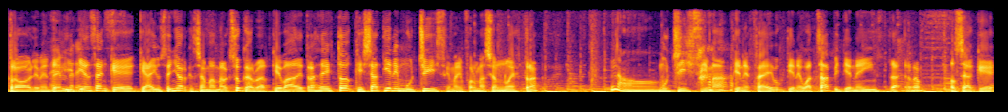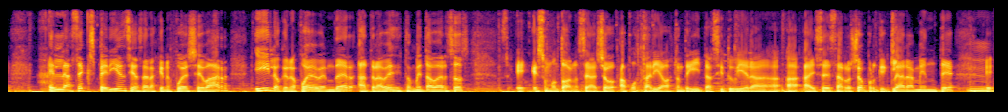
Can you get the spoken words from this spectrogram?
probablemente. En Y piensan que, que hay un señor que se llama Mark Zuckerberg que va detrás de esto, que ya tiene muchísima información nuestra. No. Muchísima. tiene Facebook, tiene WhatsApp y tiene Instagram. O sea que en las experiencias a las que nos puede llevar y lo que nos puede vender a través de estos metaversos es un montón. O sea, yo apostaría bastante guita si tuviera a, a ese desarrollo, porque claramente Mm. eh,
